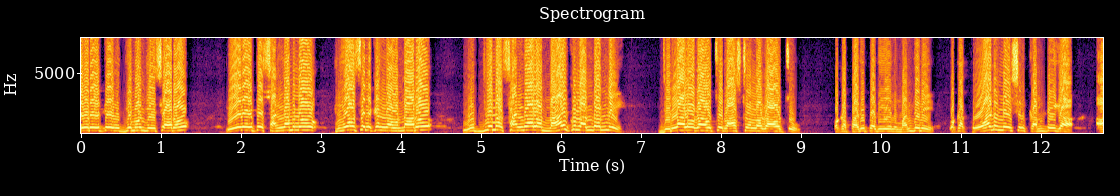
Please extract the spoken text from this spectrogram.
ఎవరైతే ఉద్యమం చేశారో ఏదైతే సంఘంలో క్రియాశీలకంగా ఉన్నారో ఉద్యమ సంఘాల నాయకులందరినీ జిల్లాలో కావచ్చు రాష్ట్రంలో కావచ్చు ఒక పది పదిహేను మందిని ఒక కోఆర్డినేషన్ కమిటీగా ఆ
